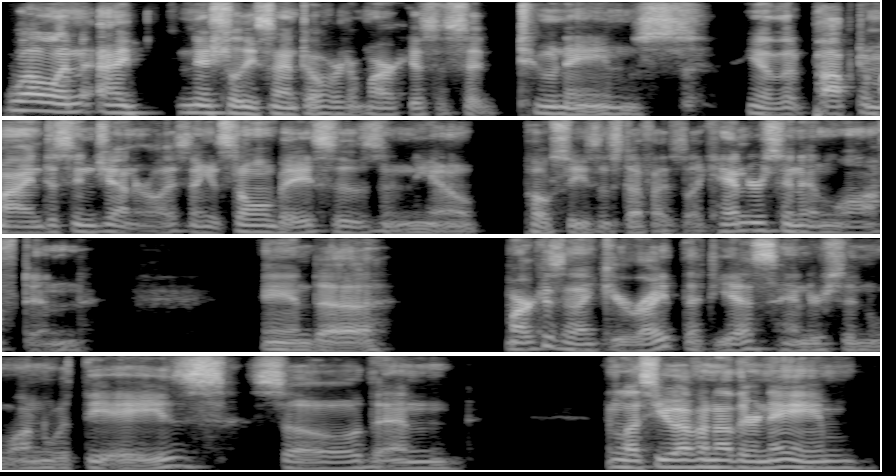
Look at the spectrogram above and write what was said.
well, and I initially sent over to Marcus, I said two names, you know, that popped to mind just in general. I was thinking stolen bases and, you know, postseason stuff. I was like Henderson and Lofton. And uh Marcus, I think you're right that yes, Henderson won with the A's. So then, unless you have another name,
